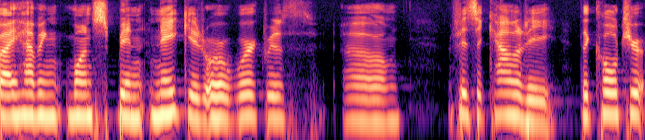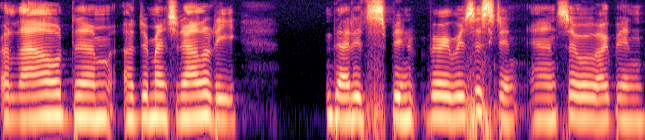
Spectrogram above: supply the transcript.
by having once been naked or worked with um, physicality. The culture allowed them a dimensionality that it's been very resistant. And so I've been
